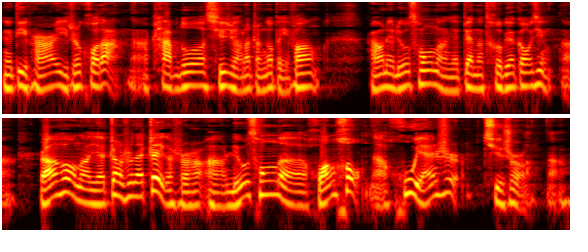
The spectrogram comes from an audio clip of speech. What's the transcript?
那个地盘一直扩大啊，差不多席卷了整个北方，然后这刘聪呢也变得特别高兴啊。然后呢，也正是在这个时候啊，刘聪的皇后啊呼延氏去世了啊。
